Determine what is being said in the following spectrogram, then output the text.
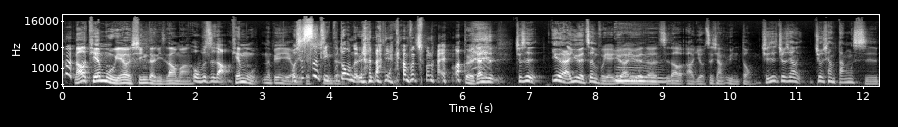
然后天母也有新的，你知道吗？我不知道，天母那边也有，我是四体不。动的人啊，你还看不出来吗？对，但是就是越来越政府也越来越嗯的知道啊、有这项运动。其实就像就像当时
